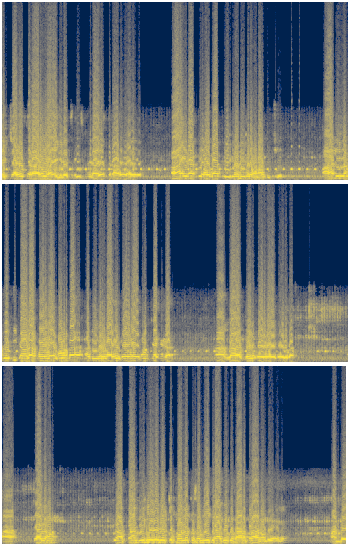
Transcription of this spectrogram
ਵਿੱਚ ਆ ਉਹ ਕਰਾਰੋ ਆਏ, ਜਿਹੜੇ 3 ਸਪੀਡ ਆਏ, ਉਹ ਕਰਾਰੋ ਆਏ ਆ। ਆਹ ਇਹਦਾ ਉਹਦਾ ਪੀਡੀਓ ਲੀਵਰ ਹੋਣਾ ਪਿੱਛੇ। ਆਹ ਲੀਵਰ ਦੇਖੀ ਕਾਹਦਾ 4x4 ਦਾ ਆ ਲੀਵਰ ਲਾ ਕੇ 4x4 ਚੈੱਕ ਕਰ। ਹਾਂ, ਲਾ ਫਿਰ 4x4 ਦਾ। ਹਾਂ, ਚੱਲ ਹੁਣ ਆਪਾਂ ਵੀਡੀਓ ਦੇ ਵਿੱਚ ਫੁੱਲ ਤਸੱਲੀ ਕਰਾ ਕੇ ਕਿਸਾਨ ਭਰਾ ਨੂੰ ਦੇਵਾਂਗੇ ਆਂਦੇ।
